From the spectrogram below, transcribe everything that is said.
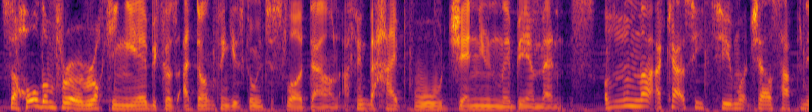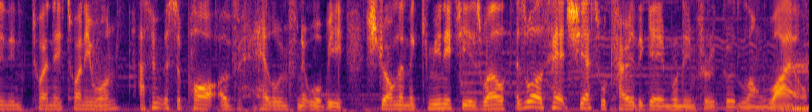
So hold on for a rocking year because I don't think it's going to slow down. I think the hype will genuinely be immense. Other than that, I can't see too much else happening in 2021. I think the support of Halo Infinite will be strong and the community as well, as well as HCS will carry the game running for a good long while.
